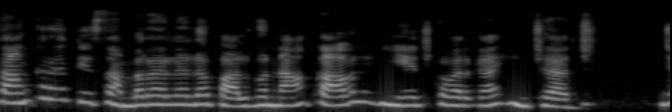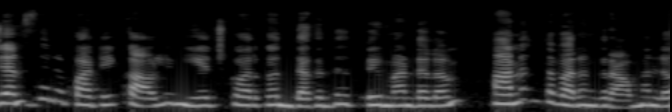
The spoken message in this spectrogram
సంక్రాంతి సంబరాలలో పాల్గొన్న కావలి నియోజకవర్గ ఇన్ఛార్జ్. జనసేన పార్టీ కావలి నియోజకవర్గం దగదత్తి మండలం అనంతవరం గ్రామంలో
